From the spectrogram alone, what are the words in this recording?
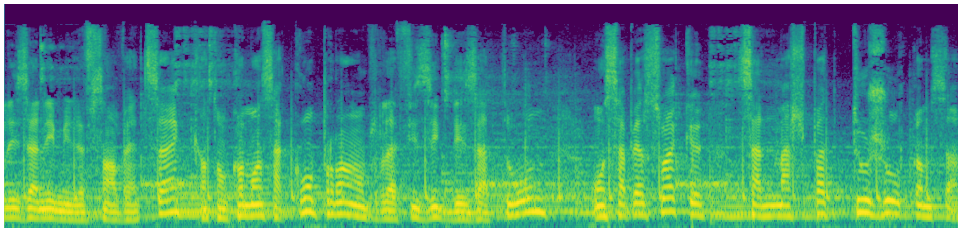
Dans les années 1925, quand on commence à comprendre la physique des atomes, on s'aperçoit que ça ne marche pas toujours comme ça.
